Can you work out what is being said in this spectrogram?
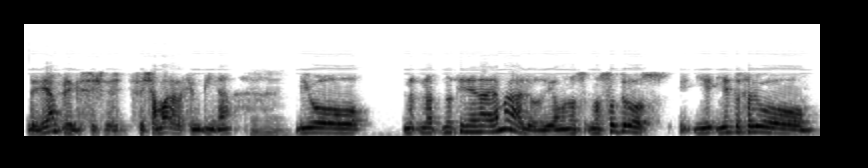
desde antes de que se, llamara Argentina, digo, no, no, tiene nada de malo, digamos, nosotros, y, y esto es algo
